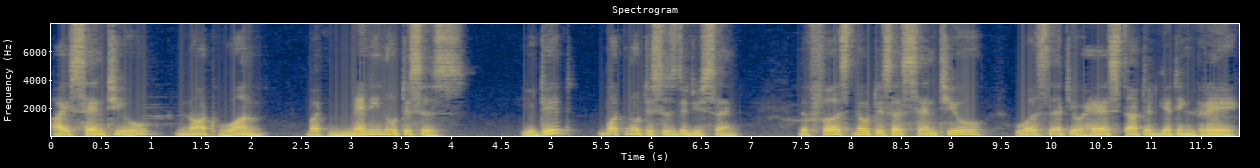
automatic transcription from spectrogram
I sent you not one, but many notices. You did? What notices did you send? The first notice I sent you was that your hair started getting gray.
